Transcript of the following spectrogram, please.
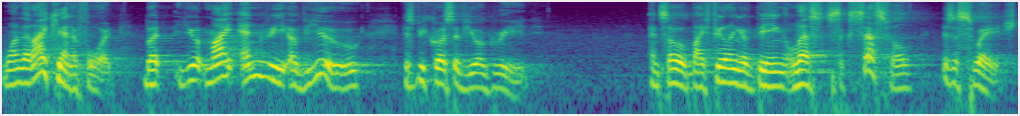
one that I can't afford. But my envy of you is because of your greed. And so my feeling of being less successful is assuaged.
